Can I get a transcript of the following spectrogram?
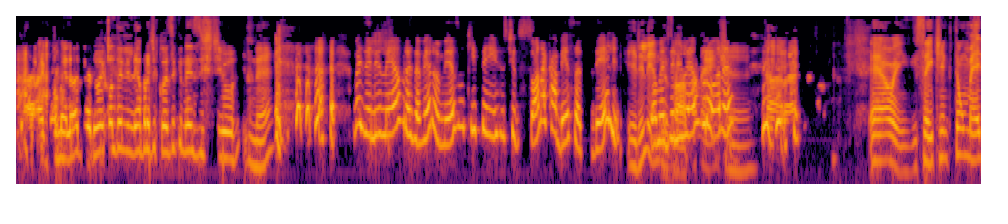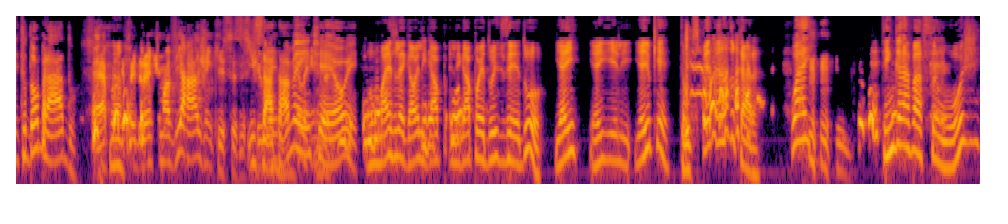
Caraca, o melhor do Edu é quando ele lembra de coisa que não existiu. Né? Mas ele lembra, tá vendo? Mesmo que tenha existido só na cabeça dele, Ele pelo lembra. menos ele lembrou, né? É. É, ué, isso aí tinha que ter um mérito dobrado. É, porque foi durante uma viagem que isso existiu. Exatamente, é, ué. O mais legal é ligar, depois- ligar pro Edu e dizer, Edu, e aí? E aí ele. E aí o quê? Estamos te esperando, cara. Uai! Tem gravação hoje?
